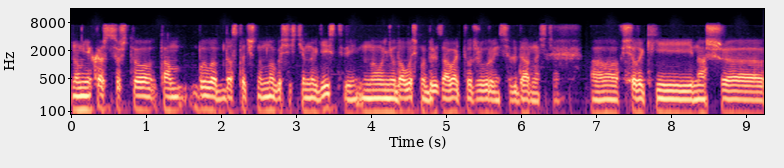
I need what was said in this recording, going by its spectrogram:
Ну, мне кажется, что там было достаточно много системных действий, но не удалось мобилизовать тот же уровень солидарности. Э, Все-таки наше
